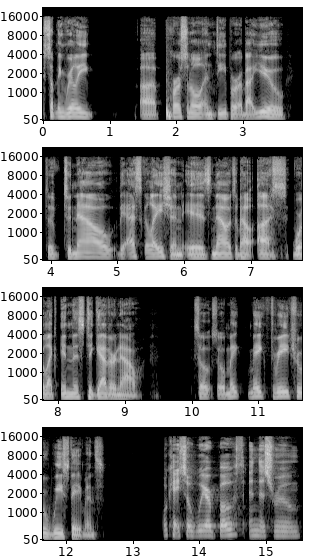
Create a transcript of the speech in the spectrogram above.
something really uh, personal and deeper about you to to now the escalation is now it's about us. We're like in this together now. So so make make three true we statements. Okay, so we are both in this room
